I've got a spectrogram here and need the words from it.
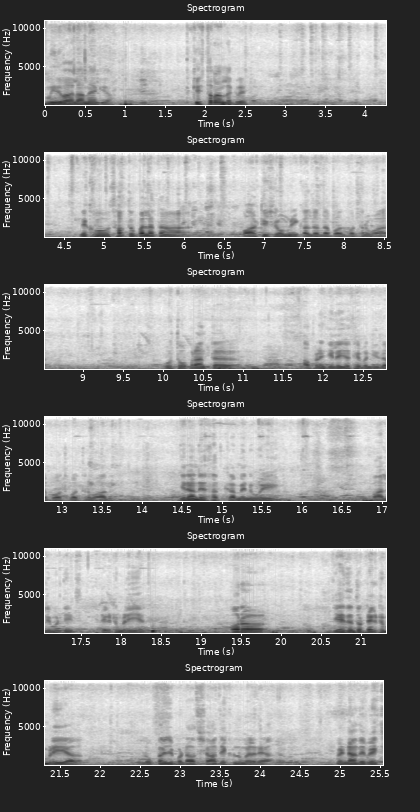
ਉਮੀਦਵਾਰ ਐਲਾਨਿਆ ਗਿਆ। ਕਿਸ ਤਰ੍ਹਾਂ ਲੱਗ ਰਿਹਾ? ਦੇਖੋ ਸਭ ਤੋਂ ਪਹਿਲਾਂ ਤਾਂ ਪਾਰਟੀ ਸ਼੍ਰੋਮਣੀ ਅਕਾਲੀ ਦਲ ਦਾ ਬਹੁਤ ਬਹੁਤ ਧੰਨਵਾਦ। ਉਸ ਤੋਂ ਉਪਰੰਤ ਆਪਣੇ ਜ਼ਿਲ੍ਹੇ ਜਥੇਬੰਦੀ ਦਾ ਬਹੁਤ ਬਹੁਤ ਧੰਨਵਾਦ। ਜਿਨ੍ਹਾਂ ਨੇ ਸਦਕਾ ਮੈਨੂੰ ਇਹ ਪਾਰਲੀਮੈਂਟ ਦੀ ਟਿਕਟ ਮਿਲੀ ਹੈ। ਔਰ ਜਿਸ ਦਿਨ ਤੋਂ ਟਿਕਟ ਮਿਲੀ ਆ, ਲੋਕਾਂ 'ਚ ਵੱਡਾ ਉਤਸ਼ਾਹ ਦੇਖਣ ਨੂੰ ਮਿਲ ਰਿਹਾ। ਪਿੰਡਾਂ ਦੇ ਵਿੱਚ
